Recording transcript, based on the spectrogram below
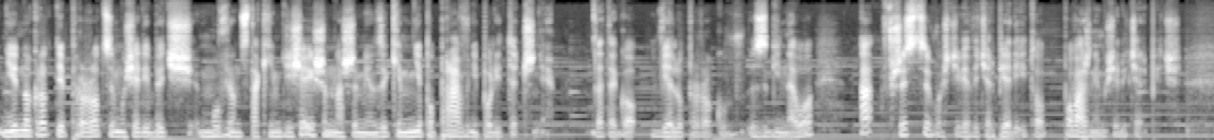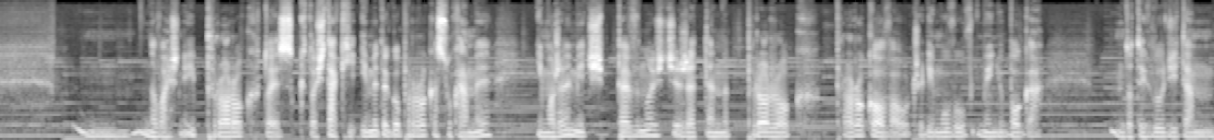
Niejednokrotnie prorocy musieli być, mówiąc takim dzisiejszym naszym językiem, niepoprawni politycznie. Dlatego wielu proroków zginęło, a wszyscy właściwie wycierpieli i to poważnie musieli cierpieć. Mm, no właśnie, i prorok to jest ktoś taki, i my tego proroka słuchamy i możemy mieć pewność, że ten prorok prorokował, czyli mówił w imieniu Boga do tych ludzi tam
